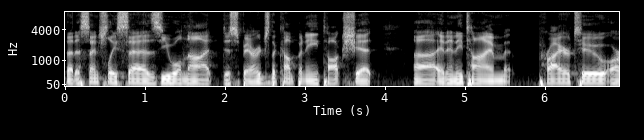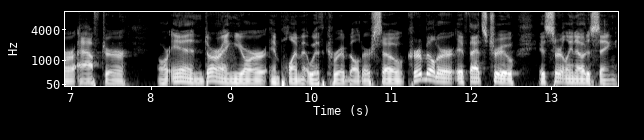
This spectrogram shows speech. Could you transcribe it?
that essentially says you will not disparage the company, talk shit, uh, at any time prior to or after or in during your employment with Career Builder. So, Career Builder, if that's true, is certainly noticing.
